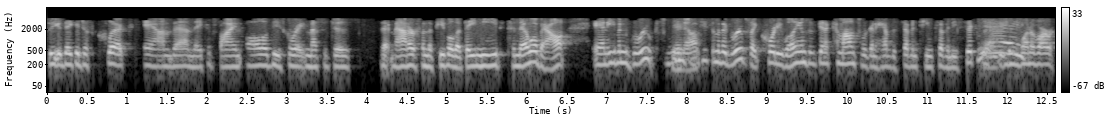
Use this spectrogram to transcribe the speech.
so you, they could just click and then they could find all of these great messages that matter from the people that they need to know about and even groups. We Yeah. see some of the groups like Cordy Williams is going to come on. So we're going to have the 1776 and one of our,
